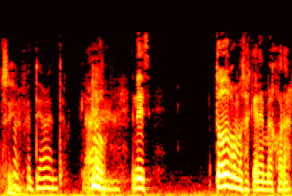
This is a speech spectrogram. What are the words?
Sí. Efectivamente. Claro. Entonces, todos vamos a querer mejorar.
